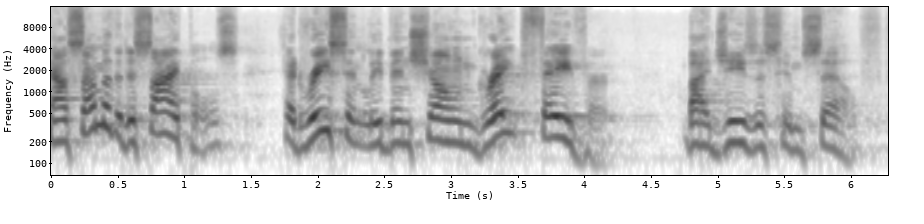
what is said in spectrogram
Now, some of the disciples had recently been shown great favor by Jesus himself.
